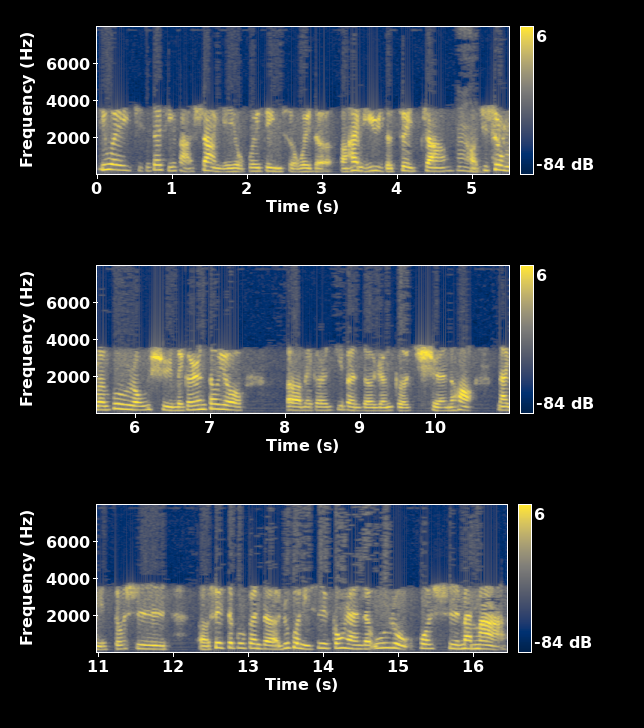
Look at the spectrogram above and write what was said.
因为其实在刑法上也有规定所谓的妨害名誉的罪章，嗯，好，其实我们不容许每个人都有呃每个人基本的人格权哈，那也都是。呃，所以这部分的，如果你是公然的侮辱或是谩骂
